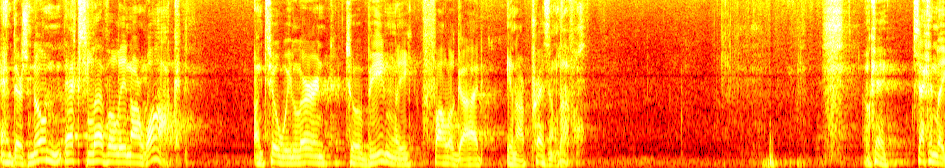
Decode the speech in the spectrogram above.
And there's no next level in our walk until we learn to obediently follow God in our present level. Okay, secondly,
